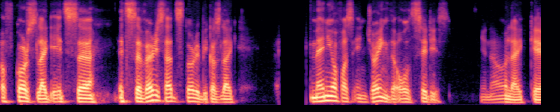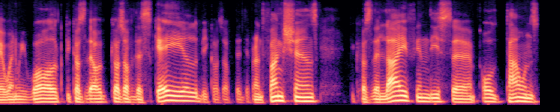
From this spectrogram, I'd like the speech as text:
Of course, like it's uh, it's a very sad story because like many of us enjoying the old cities you know like uh, when we walk because the, because of the scale because of the different functions because the life in these uh, old towns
